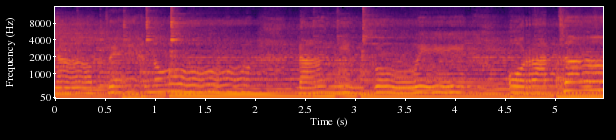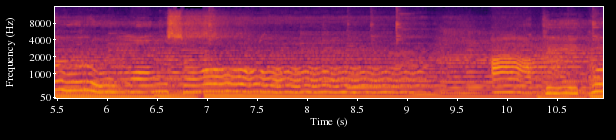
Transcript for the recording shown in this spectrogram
kabehno. Nanging kowe ora tau rumangsa. Atiku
